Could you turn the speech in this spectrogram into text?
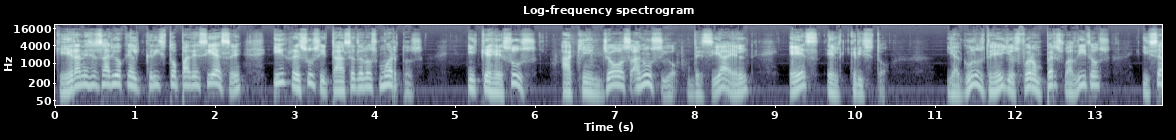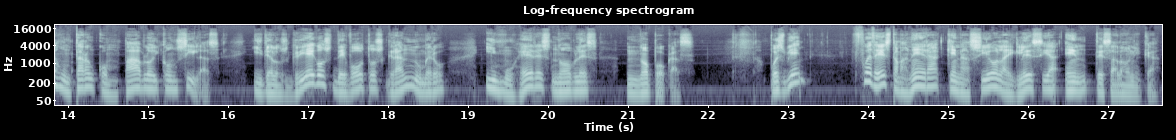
que era necesario que el Cristo padeciese y resucitase de los muertos, y que Jesús, a quien yo os anuncio, decía él, es el Cristo. Y algunos de ellos fueron persuadidos y se juntaron con Pablo y con Silas, y de los griegos devotos gran número, y mujeres nobles no pocas. Pues bien, fue de esta manera que nació la iglesia en Tesalónica.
